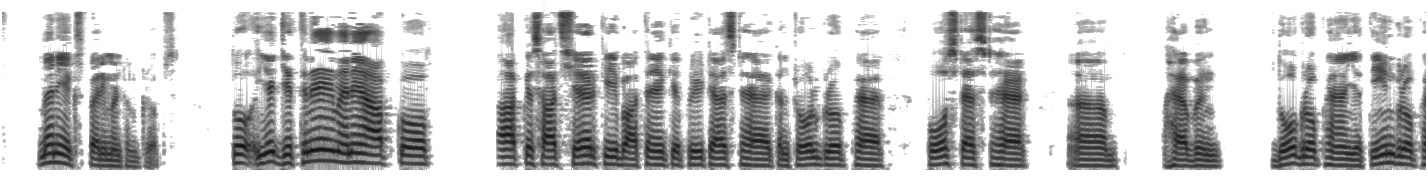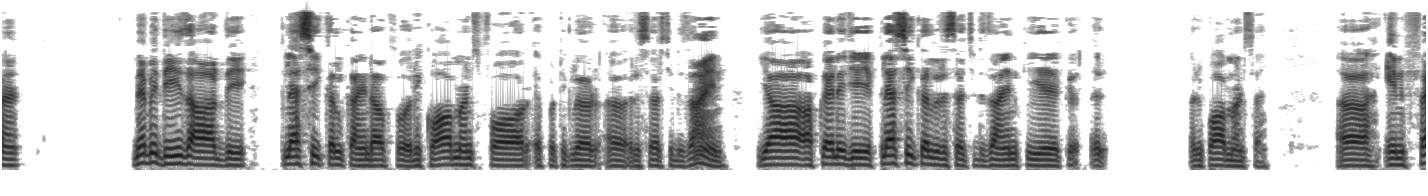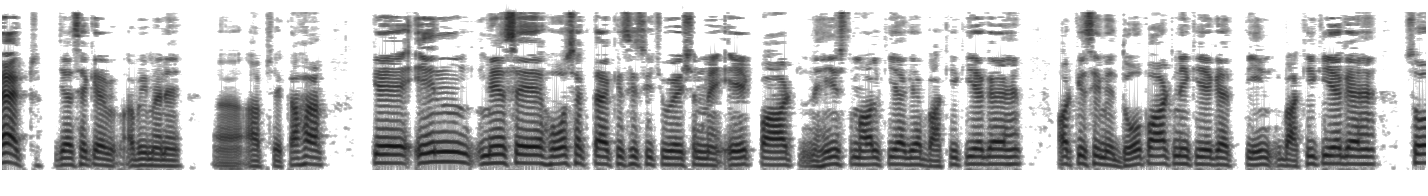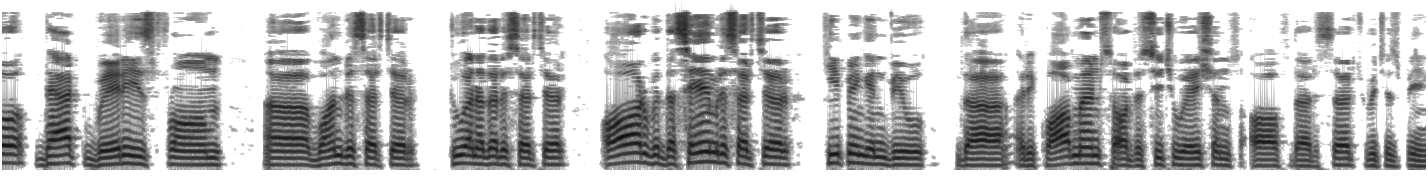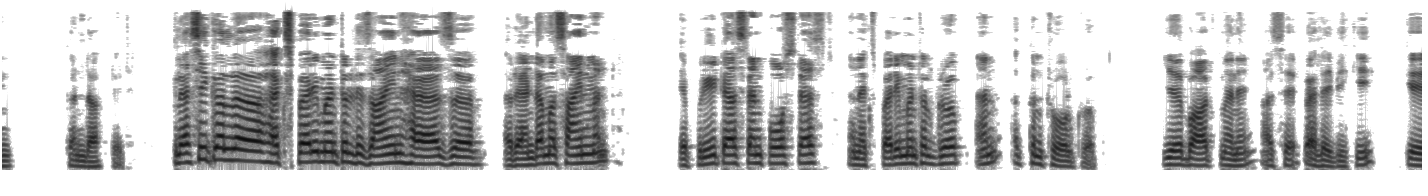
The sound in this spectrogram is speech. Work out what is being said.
many experimental groups تو یہ جتنے میں نے آپ کو آپ کے ساتھ شیئر کی باتیں کہ پری ٹیسٹ ہے کنٹرول گروپ ہے پوسٹ ٹیسٹ ہے ہیونگ uh, دو گروپ ہیں یا تین گروپ ہیں maybe these are the classical kind of requirements for a particular research design یا آپ کہہ لیجیے یہ کلاسیکل ریسرچ ڈیزائن کی ایک ریکوائرمنٹس uh, ہیں ان uh, فیکٹ جیسے کہ ابھی میں نے uh, آپ سے کہا کہ ان میں سے ہو سکتا ہے کسی سچویشن میں ایک پارٹ نہیں استعمال کیا گیا باقی کیے گئے ہیں اور کسی میں دو پارٹ نہیں کیے گئے تین باقی کیے گئے ہیں so that varies from one researcher to another researcher اور with the same researcher keeping in view the requirements اور the situations of the research which is being conducted classical experimental design has random assignment a pre test and post test experimental group and control group یہ بات میں نے آج سے پہلے بھی کی کہ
